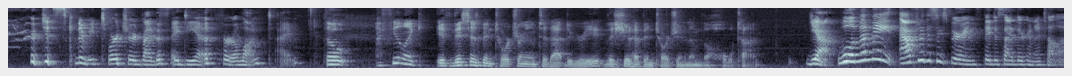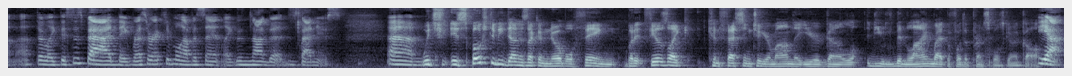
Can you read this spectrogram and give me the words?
are just going to be tortured by this idea for a long time. Though I feel like if this has been torturing them to that degree, this should have been torturing them the whole time. Yeah. Well, and then they, after this experience, they decide they're going to tell Emma. They're like, this is bad. They resurrected Maleficent. Like, this is not good. This is bad news. Um, which is supposed to be done as like a noble thing, but it feels like confessing to your mom that you're gonna you've been lying right before the principal's gonna call. yeah.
